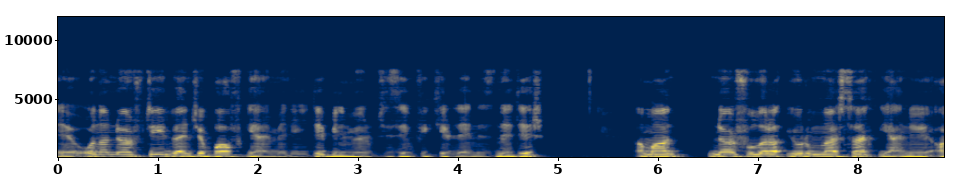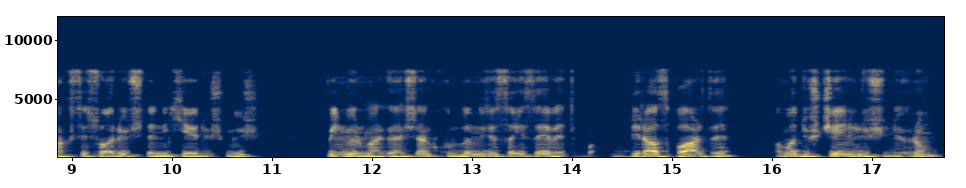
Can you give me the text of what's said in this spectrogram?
E, ona nerf değil bence buff gelmeliydi. Bilmiyorum sizin fikirleriniz nedir. Ama nerf olarak yorumlarsak yani aksesuarı 3'ten 2'ye düşmüş. Bilmiyorum arkadaşlar. Kullanıcı sayısı evet biraz vardı ama düşeceğini düşünüyorum.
